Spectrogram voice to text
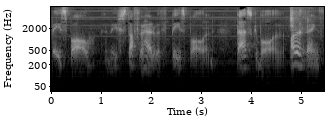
baseball, and they stuff their head with baseball and basketball and other things.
